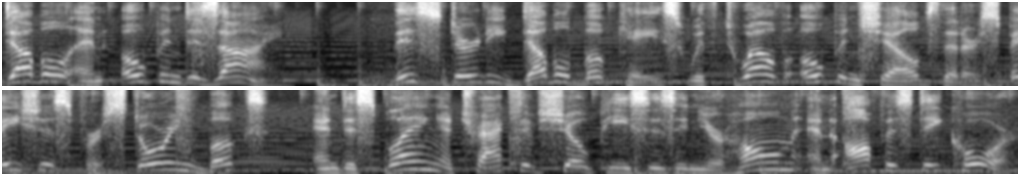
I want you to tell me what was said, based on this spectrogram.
Double and Open Design This sturdy double bookcase with 12 open shelves that are spacious for storing books and displaying attractive showpieces in your home and office decor.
